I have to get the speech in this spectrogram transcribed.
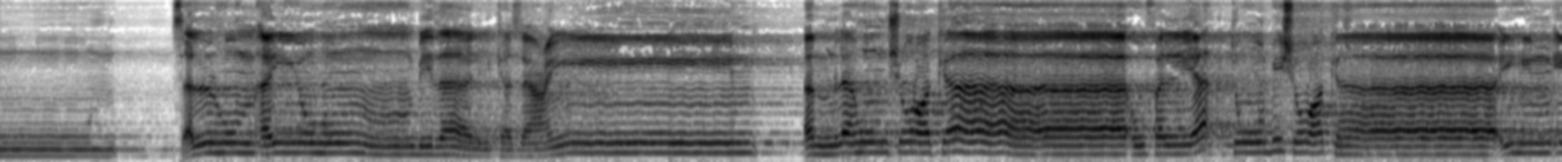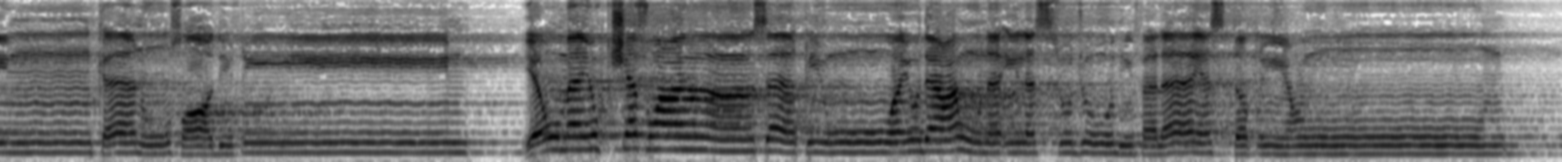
سلهم أيهم بذلك زعيم أم لهم شركاء فليأتوا بشركائهم إن كانوا صادقين يوم يكشف عن ساق ويدعون إلى السجود فلا يستطيعون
